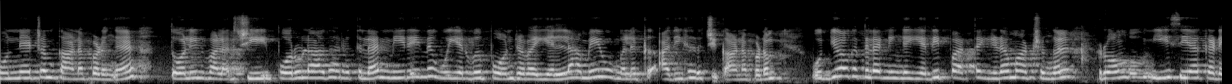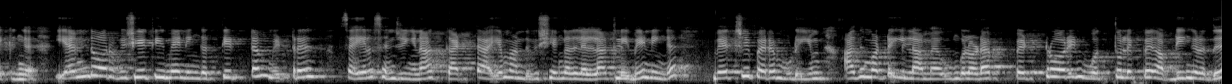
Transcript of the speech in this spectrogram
முன்னேற்றம் காணப்படுங்க. தொழில் வளர்ச்சி பொருளாதாரத்தில் நிறைந்த உயர்வு போன்றவை எல்லாமே உங்களுக்கு அதிகரித்து காணப்படும். உத்தியோகத்தில் நீங்கள் எதிர்பார்த்த இடமாற்றங்கள் ரொம்பவும் ஈஸியாக கிடைக்குங்க. எந்த ஒரு விஷயத்தையுமே நீங்கள் திட்டமிட்டு செயல் செஞ்சீங்கன்னா கட்டாயம் அந்த விஷயங்கள் எல்லாத்துலேயுமே நீங்கள் வெற்றி பெற முடியும். அது மட்டும் இல்லாமல் உங்களோட பெற்றோரின் ஒத்துழைப்பு அப்படிங்கிறது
